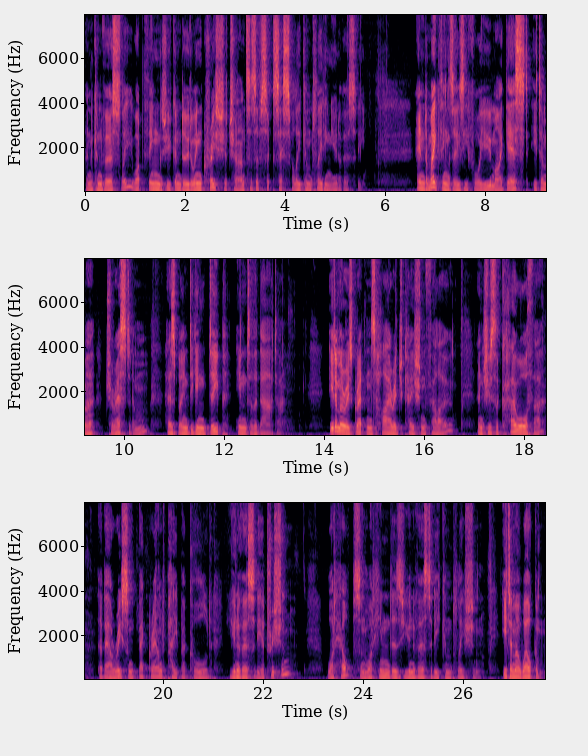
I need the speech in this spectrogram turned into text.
and conversely, what things you can do to increase your chances of successfully completing university. And to make things easy for you, my guest, Ittima Cherastidtham, has been digging deep into the data. Ittima is Grattan's Higher Education Fellow, and she's the co author of our recent background paper called University Attrition What Helps and What Hinders University Completion. Ittima, welcome.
